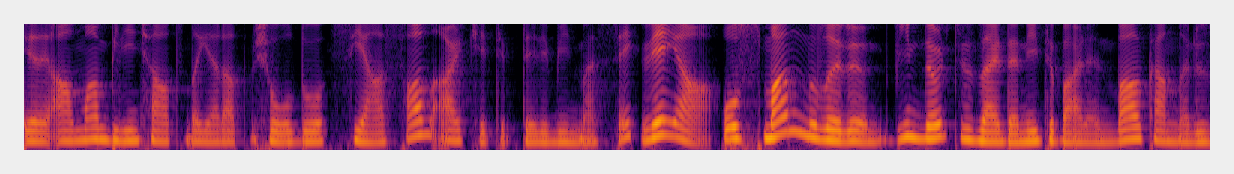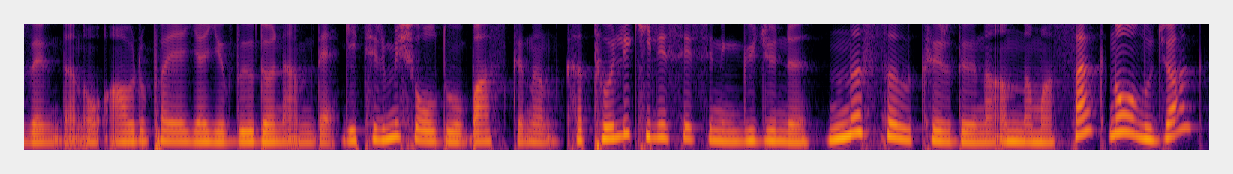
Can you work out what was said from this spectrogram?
e, Alman bilinçaltında yaratmış olduğu olduğu siyasal arketipleri bilmezsek veya Osmanlıların 1400'lerden itibaren Balkanlar üzerinden o Avrupa'ya yayıldığı dönemde getirmiş olduğu baskının Katolik kilisesinin gücünü nasıl kırdığını anlamazsak ne olacak?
